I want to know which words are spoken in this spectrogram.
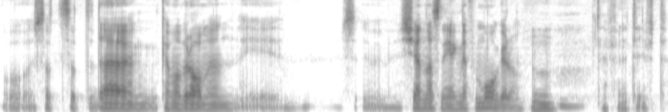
och så, att, så att det där kan vara bra men i- s- känna sina egna förmågor. Då. Mm. Definitivt.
